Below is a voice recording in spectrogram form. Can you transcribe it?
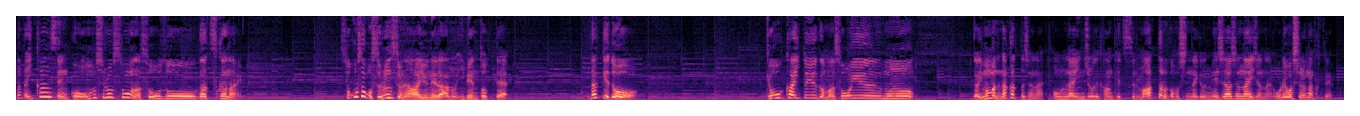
なんかいかんせんこう面白そうな想像がつかない。そこそこするんすよね、ああいう値段、あのイベントって。だけど、業界というかまあそういうものが今までなかったじゃない。オンライン上で完結する。まああったのかもしんないけどメジャーじゃないじゃない。俺は知らなくて。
